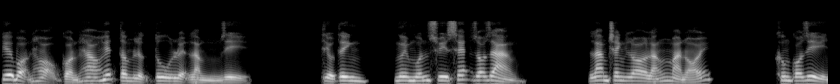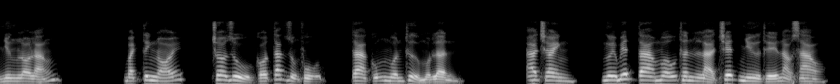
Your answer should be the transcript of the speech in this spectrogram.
kia bọn họ còn hao hết tâm lực tu luyện làm gì. Tiểu tinh, ngươi muốn suy xét rõ ràng. Lam tranh lo lắng mà nói. Không có gì nhưng lo lắng. Bạch tinh nói, cho dù có tác dụng phụ, ta cũng muốn thử một lần. A tranh, ngươi biết ta mẫu thân là chết như thế nào sao?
